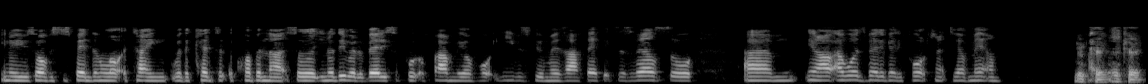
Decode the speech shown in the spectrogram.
you know he was obviously spending a lot of time with the kids at the club and that. So you know they were a very supportive family of what he was doing with his athletics as well. So um, you know I was very very fortunate to have met him. Okay, okay,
